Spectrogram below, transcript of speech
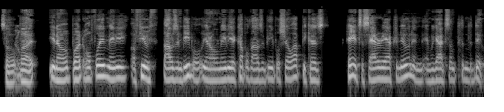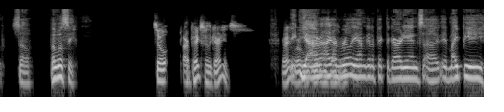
So, nope. but you know, but hopefully maybe a few thousand people, you know, maybe a couple thousand people show up because hey, it's a Saturday afternoon and, and we got something to do. So, but we'll see. So our picks for the Guardians. Right? We're, yeah, we're, I, I, really am going to pick the Guardians. Uh, it might be,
